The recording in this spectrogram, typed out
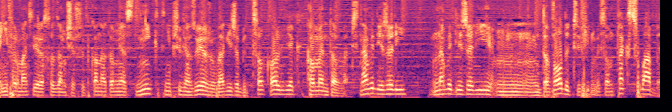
informacje rozchodzą się szybko, natomiast nikt nie przywiązuje uwagi, żeby cokolwiek komentować. Nawet jeżeli, nawet jeżeli mm, dowody czy filmy są tak słabe,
